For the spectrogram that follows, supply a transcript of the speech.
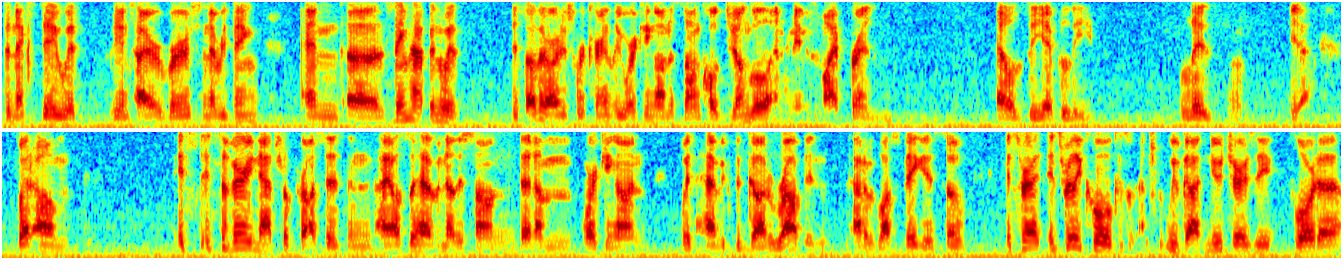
the next day with the entire verse and everything. And uh, same happened with this other artist we're currently working on a song called Jungle, and her name is My Friends, LZ, I believe, Liz, yeah. But um, it's it's a very natural process, and I also have another song that I'm working on with Havoc the God Robbins out of Las Vegas. So it's re- it's really cool because we've got New Jersey, Florida,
